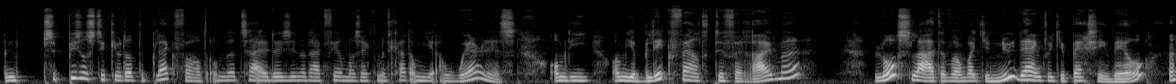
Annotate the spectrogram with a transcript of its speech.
Een puzzelstukje dat de plek valt, omdat zij dus inderdaad veel meer zegt, maar het gaat om je awareness, om, die, om je blikveld te verruimen, loslaten van wat je nu denkt, wat je per se wil,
